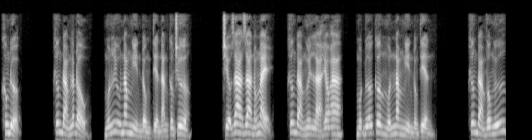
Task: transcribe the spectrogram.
Không được. Khương Đàm lắc đầu, muốn lưu 5.000 đồng tiền ăn cơm trưa. Triệu ra ra nóng nảy, Khương Đàm ngươi là heo A, một bữa cơm muốn 5.000 đồng tiền. Khương Đàm vô ngữ,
